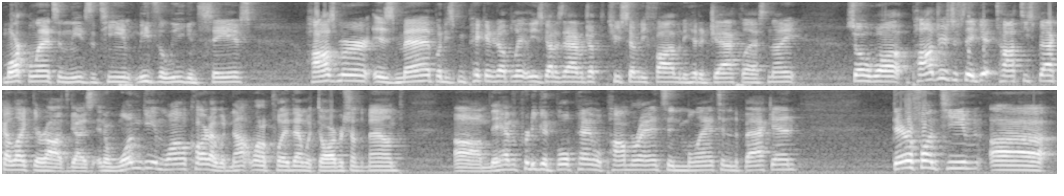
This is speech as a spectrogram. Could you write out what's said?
Mark Melancon leads the team, leads the league in saves. Hosmer is mad, but he's been picking it up lately. He's got his average up to 275, and he hit a jack last night. So uh, Padres, if they get Tatis back, I like their odds, guys. In a one-game wild card, I would not want to play them with Darvish on the mound. Um, they have a pretty good bullpen with Pomeranz and Melancon in the back end. They're a fun team. Uh,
